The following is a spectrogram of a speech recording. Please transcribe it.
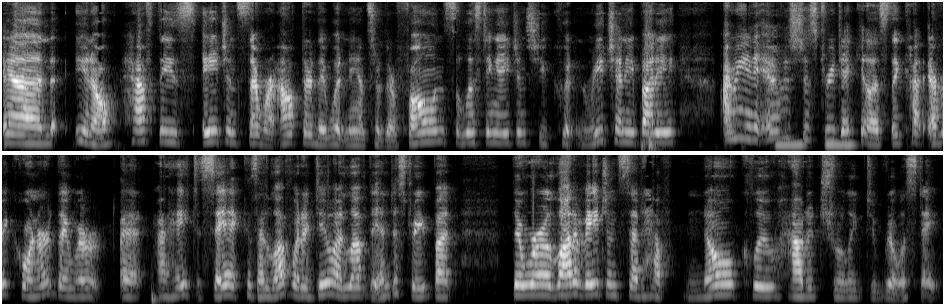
And, you know, half these agents that were out there, they wouldn't answer their phones. The listing agents, you couldn't reach anybody. I mean, it was just ridiculous. They cut every corner. They were, I, I hate to say it because I love what I do. I love the industry, but there were a lot of agents that have no clue how to truly do real estate.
